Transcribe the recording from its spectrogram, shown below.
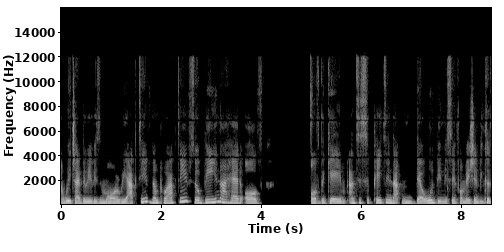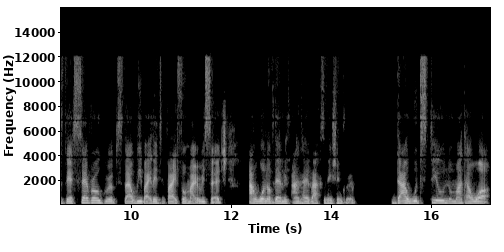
which I believe is more reactive than proactive. So being ahead of of the game, anticipating that there would be misinformation because there's several groups that we've identified from my research, and one of them is anti-vaccination group. That would still, no matter what,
